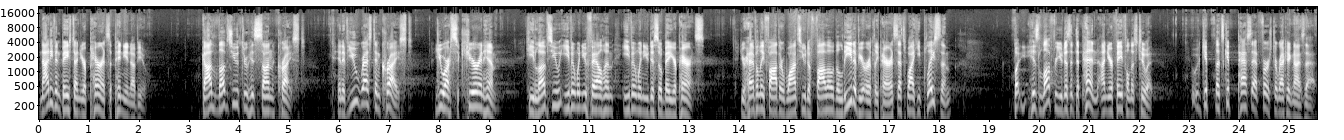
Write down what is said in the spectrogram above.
not even based on your parents' opinion of you. God loves you through his Son, Christ. And if you rest in Christ, you are secure in him. He loves you even when you fail him, even when you disobey your parents. Your heavenly Father wants you to follow the lead of your earthly parents. That's why he placed them. But his love for you doesn't depend on your faithfulness to it. Get, let's get past that first to recognize that.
